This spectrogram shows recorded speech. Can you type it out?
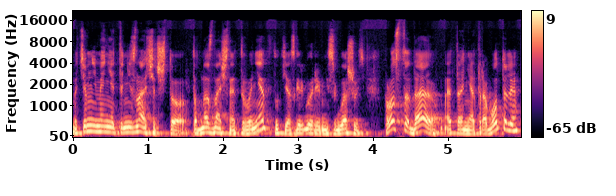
Но, тем не менее, это не значит, что однозначно этого нет. Тут я с Григорием не соглашусь. Просто, да, это они отработали,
